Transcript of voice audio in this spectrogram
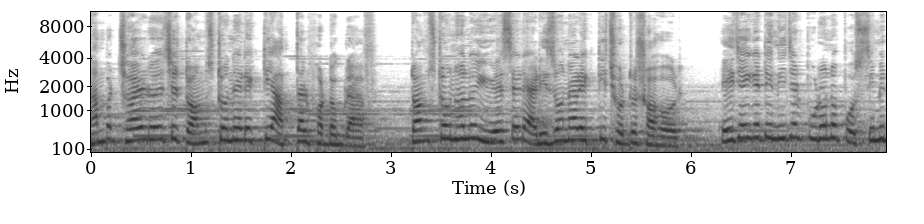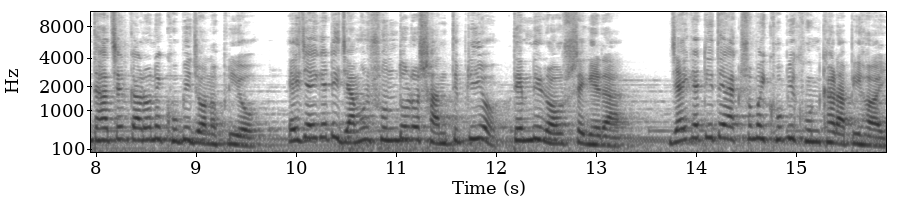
নাম্বার ছয় রয়েছে টমস্টোনের একটি আত্মার ফটোগ্রাফ। টমস্টোন হলো ইউএসের অ্যারিজোনার একটি ছোট শহর। এই জায়গাটি নিজের পুরনো পশ্চিমী ধাঁচের কারণে খুবই জনপ্রিয়। এই জায়গাটি যেমন সুন্দর ও শান্তিপ্রিয়, তেমনি রহস্যে ঘেরা। জায়গাটিতে একসময় খুবই খুন খারাপি হয়।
